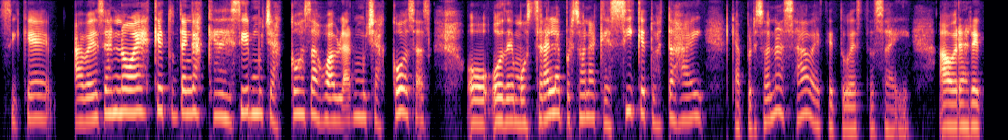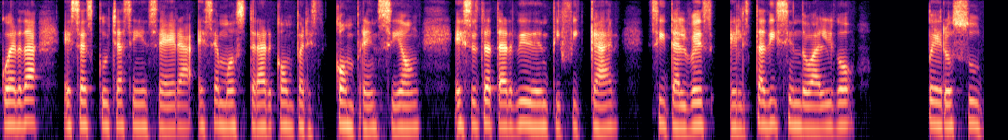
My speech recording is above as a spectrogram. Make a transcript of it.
Así que a veces no es que tú tengas que decir muchas cosas o hablar muchas cosas o, o demostrar a la persona que sí, que tú estás ahí. La persona sabe que tú estás ahí. Ahora recuerda esa escucha sincera, ese mostrar comprensión, ese tratar de identificar si tal vez él está diciendo algo, pero su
